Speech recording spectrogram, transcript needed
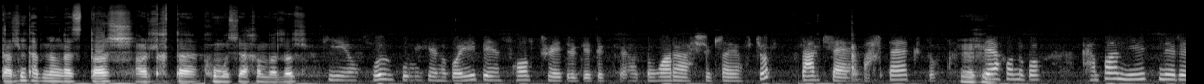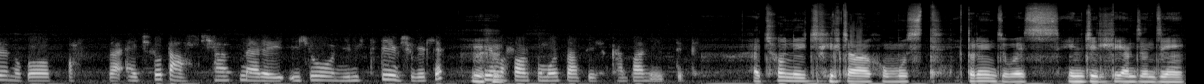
75 мянгаас доош орлоготой хүмүүс байх юм бол тийм хувь хүнийхээ нөгөө EBN Sole Trader гэдэг дугаараа ашиглаа явуучвал зардал багтай гэсэн үг. Тэгээ яг нөгөө компани нийтнэрээ нөгөө бас ажлуудаа авах шанс арай илүү нэмэгддэг юм шиг лээ. Тийм болохоор хүмүүс бас их компани идэг. Аж ахуй нэгж эхэлж байгаа хүмүүст докторийн зүгээс энэ жил янз янзын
